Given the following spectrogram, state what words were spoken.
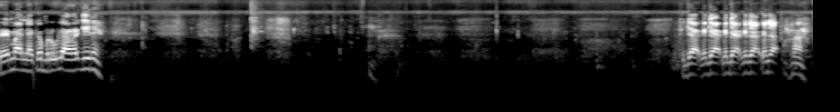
Reman akan berulang lagi ni. Kejap, kejap, kejap, kejap, kejap. Ha.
